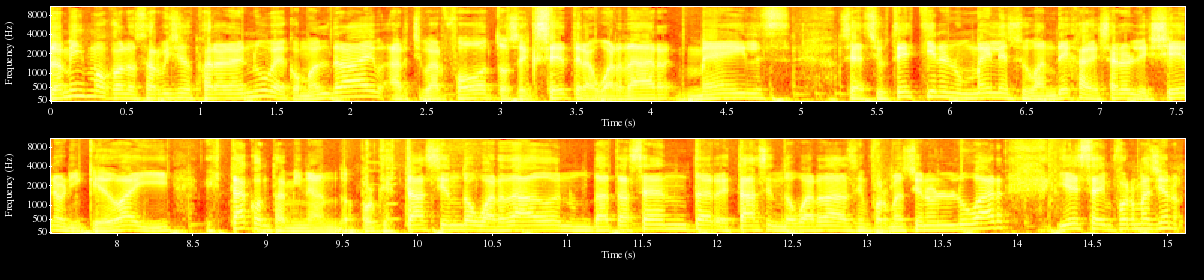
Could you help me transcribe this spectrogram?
Lo mismo con los servicios para la nube, como el Drive, archivar fotos, etcétera, guardar mails. O sea, si ustedes tienen un mail en su bandeja que ya lo leyeron y quedó ahí, está contaminando, porque está siendo guardado en un data center, está siendo guardada esa información en un lugar y esa información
